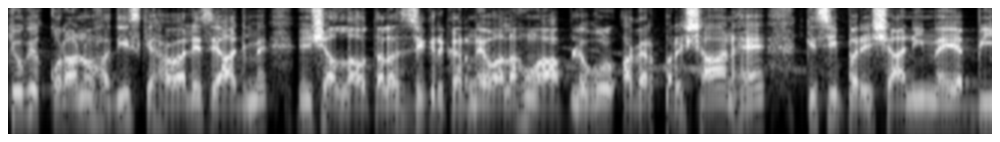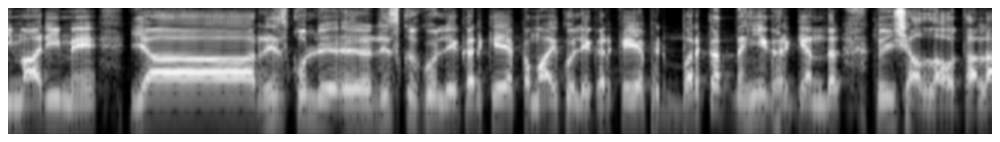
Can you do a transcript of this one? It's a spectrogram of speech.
क्योंकि कुरान हदीस के हवाले से आज मैं इन ताला ज़िक्र करने वाला हूँ। आप लोगों अगर परेशान हैं, किसी परेशानी में या बीमारी में, या रिस्क रिस्क को लेकर के या कमाई को लेकर के, या फिर बरकत नहीं है घर के अंदर तो इन ताला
